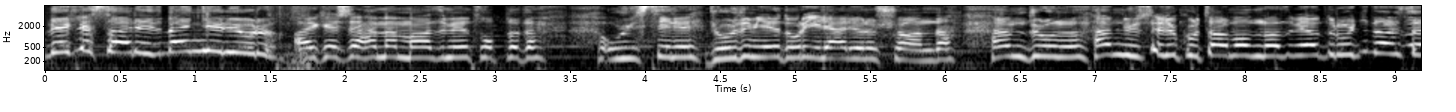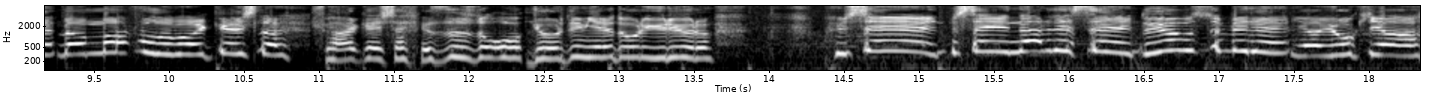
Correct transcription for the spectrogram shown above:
Bekle Salih ben geliyorum. Arkadaşlar hemen malzemeyi topladım. O Hüseyin'i gördüğüm yere doğru ilerliyorum şu anda. Hem drone'u hem de Hüseyin'i kurtarmam lazım. Eğer drone giderse ben mahvolurum arkadaşlar. Şu arkadaşlar hızlı hızlı o gördüğüm yere doğru yürüyorum. Hüseyin! Hüseyin neredesin? Duyuyor musun beni? Ya yok ya.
